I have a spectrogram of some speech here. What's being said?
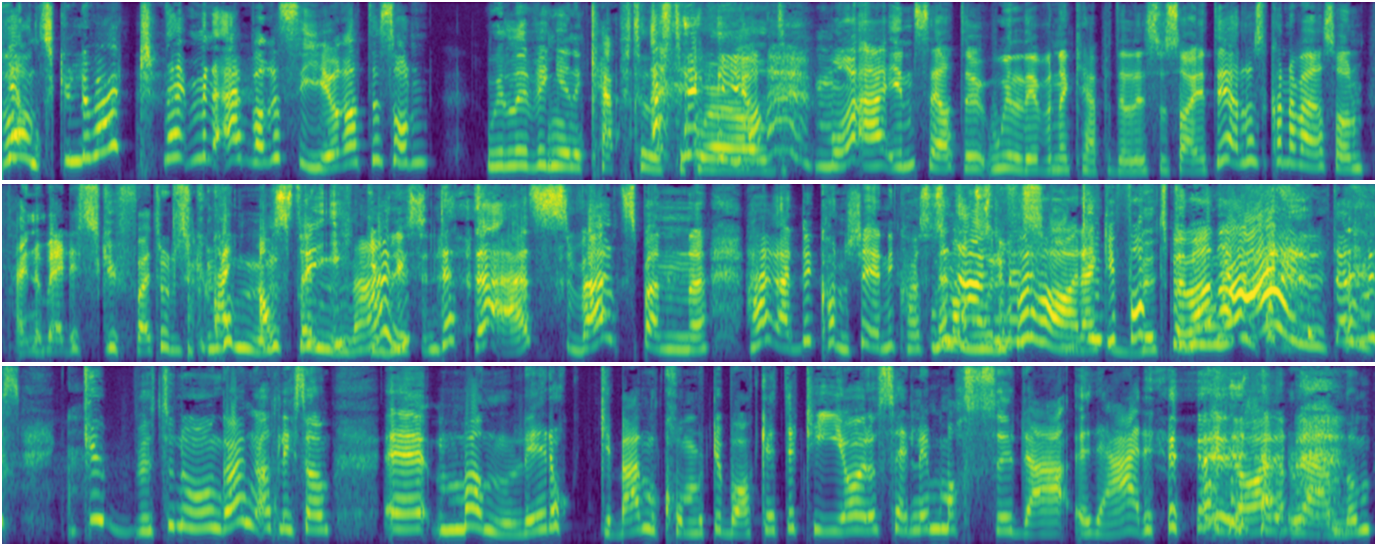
Hva annet skulle det vært? Nei, men jeg bare sier at det er sånn We're living in a capitalistic ja, world. Må jeg innse at we live in a capitalist society, eller så kan det være sånn Nei, Nå ble jeg litt skuffa. Jeg trodde det skulle komme med noe spennende her. Dette er svært spennende. Her er det kanskje en i er som har Hvorfor har jeg ikke fått med meg det her? Det er det mest gubbete noen gang. At liksom eh, mannlige rockeband kommer tilbake etter ti år og selger masse ræ rær, rar, random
